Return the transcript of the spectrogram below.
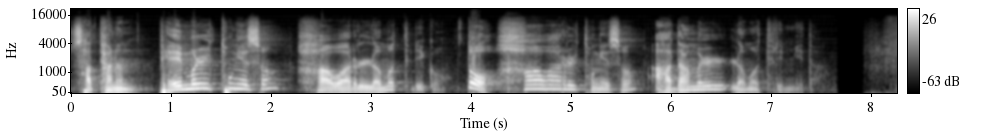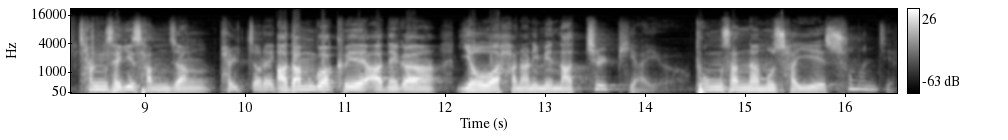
사탄은 뱀을 통해서 하와를 넘어뜨리고 또 하와를 통해서 아담을 넘어뜨립니다. 창세기 3장 8절에 아담과 그의 아내가 여호와 하나님의 낯을 피하여 동산나무 사이에 숨은지라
